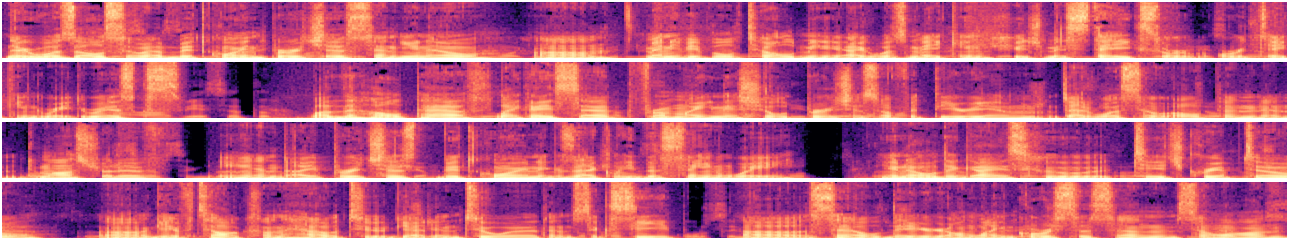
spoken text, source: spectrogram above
There was also a Bitcoin purchase, and you know, um, many people told me I was making huge mistakes or, or taking great risks. But the whole path, like I said, from my initial purchase of Ethereum, that was so open and demonstrative, and I purchased Bitcoin exactly the same way. You know, the guys who teach crypto, uh, give talks on how to get into it and succeed, uh, sell their online courses, and so on.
